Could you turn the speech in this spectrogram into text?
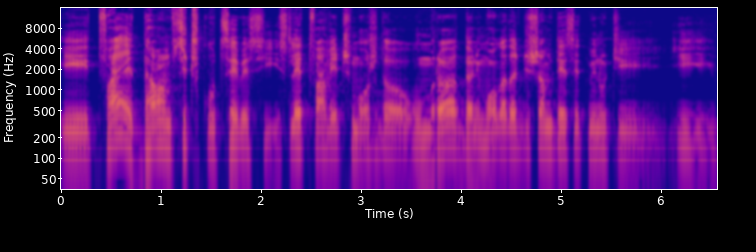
и това е, давам всичко от себе си. И след това вече може да умра, да не мога да дишам 10 минути и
